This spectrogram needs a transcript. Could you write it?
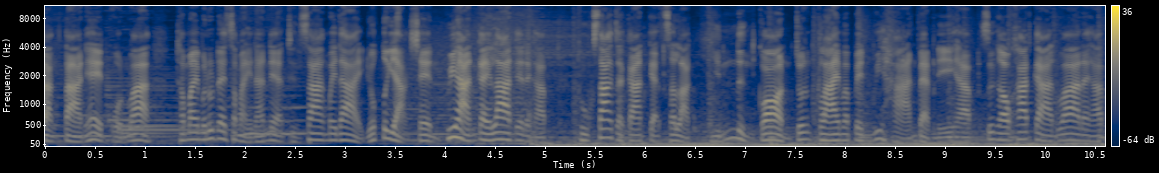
ต่างๆที่ให้เหตุผลว่าทำไมมนุษย์ในสมัยนั้นเนี่ยถึงสร้างไม่ได้ยกตัวอย่างเช่น วิหารไกรลาดเนี่ยนะครับ ถูกสร้างจากการแกะสลักหินหนึ่งก้อน จนกลายมาเป็นวิหารแบบนี้ครับ ซึ่งเขาคาดการณ์ว่านะครับ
